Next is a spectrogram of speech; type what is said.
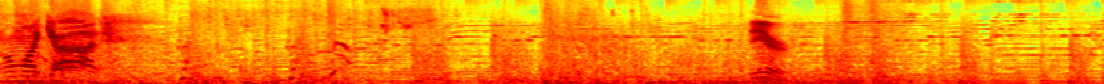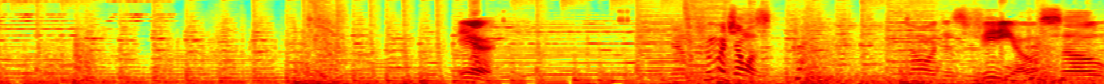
Oh my god! There. There. Now, pretty much almost done with this video, so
